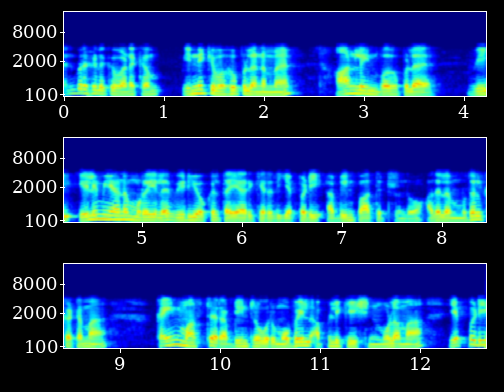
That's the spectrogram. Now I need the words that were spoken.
நண்பர்களுக்கு வணக்கம். இன்னைக்கு வகுப்பில் நம்ம ஆன்லைன் வகுப்பில் வி எளிமையான முறையில் வீடியோக்கள் தயாரிக்கிறது எப்படி அப்படின்னு பார்த்துட்டு இருந்தோம். அதில் முதல் கட்டமாக கைன் மாஸ்டர் அப்படின்ற ஒரு மொபைல் அப்ளிகேஷன் மூலமாக எப்படி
